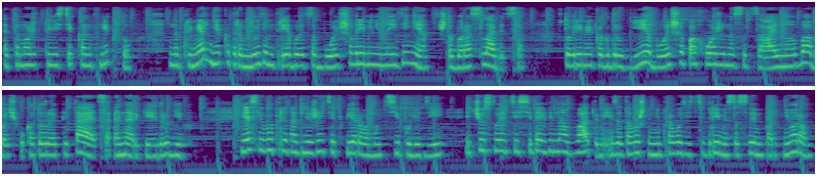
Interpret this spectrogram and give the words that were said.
Это может привести к конфликту. Например, некоторым людям требуется больше времени наедине, чтобы расслабиться, то время как другие больше похожи на социальную бабочку, которая питается энергией других. Если вы принадлежите к первому типу людей и чувствуете себя виноватыми из-за того, что не проводите время со своим партнером,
